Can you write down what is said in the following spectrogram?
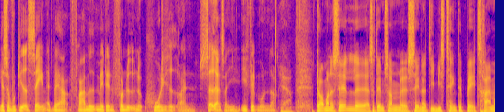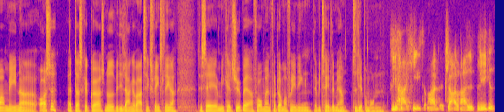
ja, så vurderede sagen at være fremmed med den fornødne hurtighed, og han sad altså i, i fem måneder. Ja. Dommerne selv, øh, altså dem, som øh, sender de mistænkte bag træmmer, mener også, at der skal gøres noget ved de lange varetægtsfængslinger. Det sagde Michael Sjøberg, formand for Dommerforeningen, da vi talte med ham tidligere på morgenen. De har helt ret, klart rettet blikket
